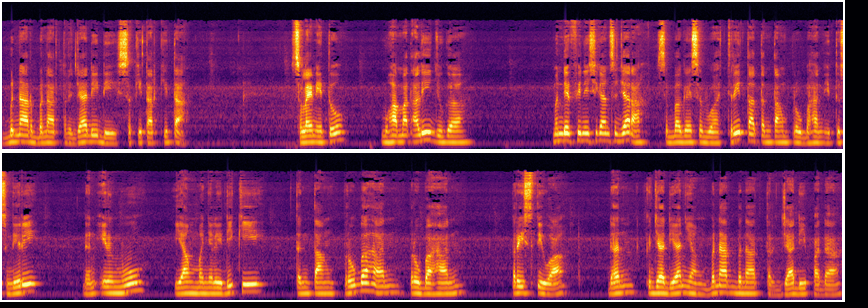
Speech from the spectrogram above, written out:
benar-benar terjadi di sekitar kita. Selain itu, Muhammad Ali juga mendefinisikan sejarah sebagai sebuah cerita tentang perubahan itu sendiri dan ilmu yang menyelidiki tentang perubahan-perubahan peristiwa dan kejadian yang benar-benar terjadi pada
